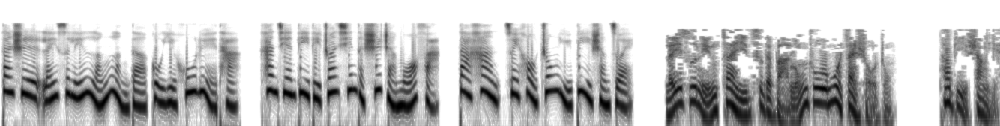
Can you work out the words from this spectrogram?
但是雷斯林冷冷的故意忽略他。看见弟弟专心的施展魔法，大汉最后终于闭上嘴。雷斯林再一次的把龙珠握在手中，他闭上眼，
